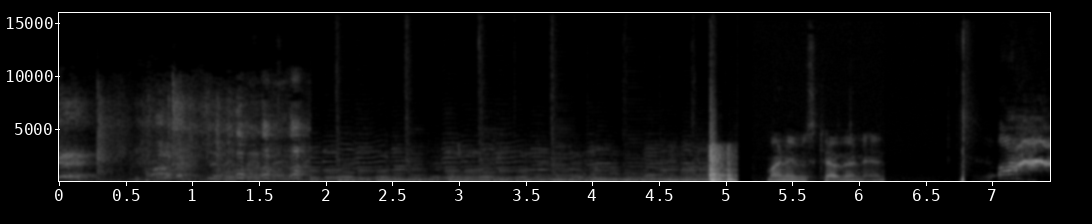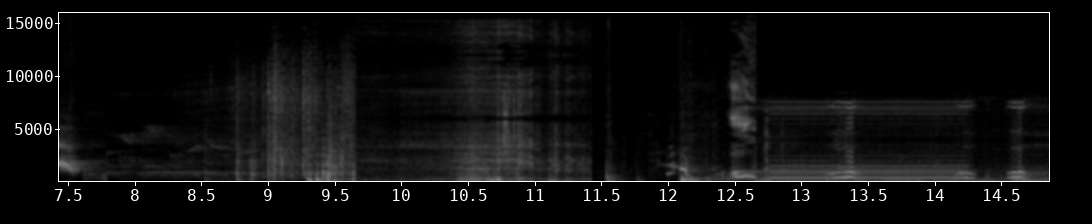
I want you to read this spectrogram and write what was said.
shit! My name is Kevin and oh!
